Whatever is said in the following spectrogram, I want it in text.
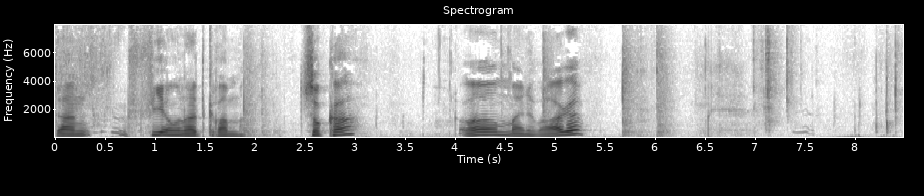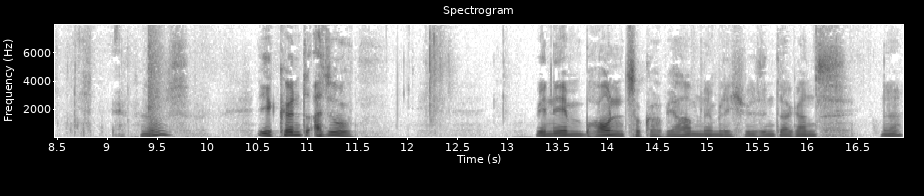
dann 400 Gramm Zucker. Oh, meine Waage. Ja. Ihr könnt, also, wir nehmen braunen Zucker. Wir haben nämlich, wir sind da ganz, ne,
